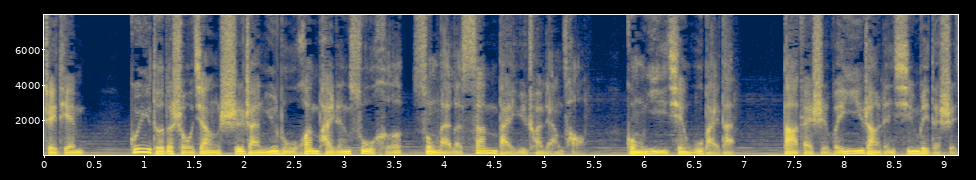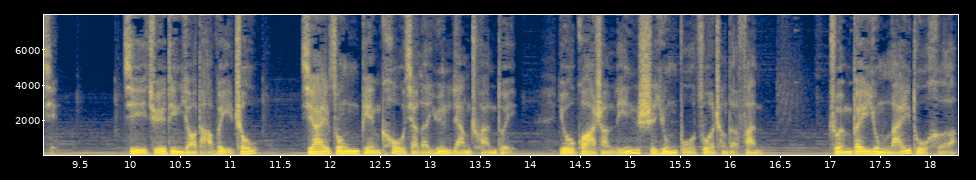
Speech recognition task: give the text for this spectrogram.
这天，归德的守将石展女鲁欢派人溯河送来了三百余船粮草，共一千五百担，大概是唯一让人欣慰的事情。既决定要打魏州，建哀宗便扣下了运粮船队，又挂上临时用布做成的帆，准备用来渡河。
